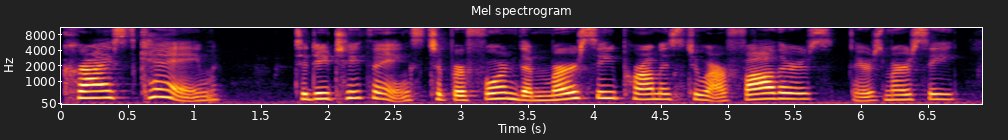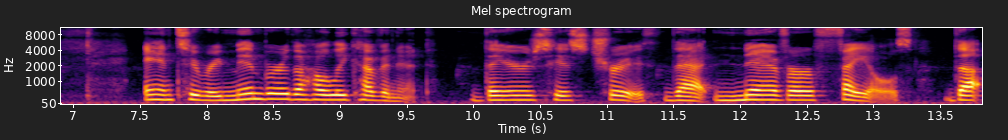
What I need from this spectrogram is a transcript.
Christ came to do two things to perform the mercy promised to our fathers, there's mercy, and to remember the Holy Covenant, there's His truth that never fails. The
